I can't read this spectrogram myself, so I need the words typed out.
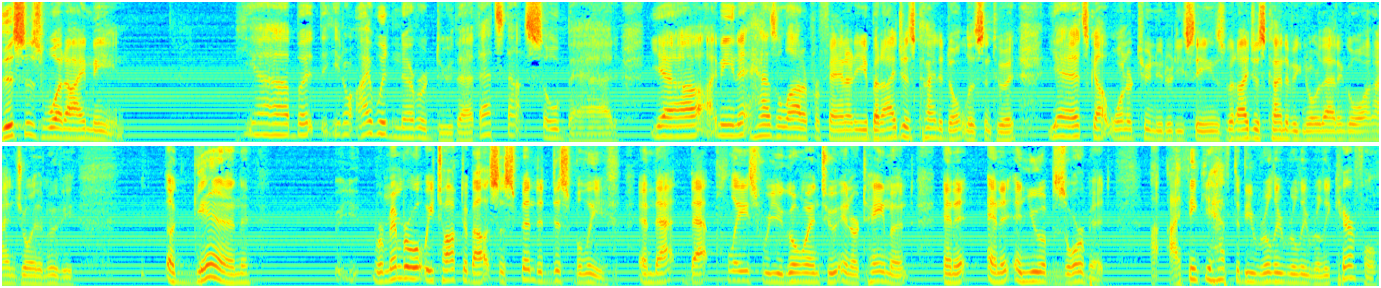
this is what I mean. Yeah, but you know, I would never do that. That's not so bad. Yeah, I mean, it has a lot of profanity, but I just kind of don't listen to it. Yeah, it's got one or two nudity scenes, but I just kind of ignore that and go on. I enjoy the movie. Again, remember what we talked about suspended disbelief and that that place where you go into entertainment and it and it, and you absorb it. I think you have to be really really really careful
